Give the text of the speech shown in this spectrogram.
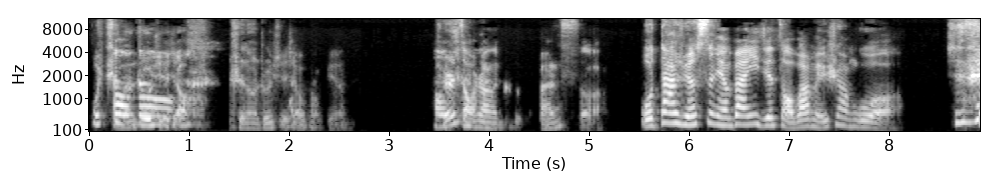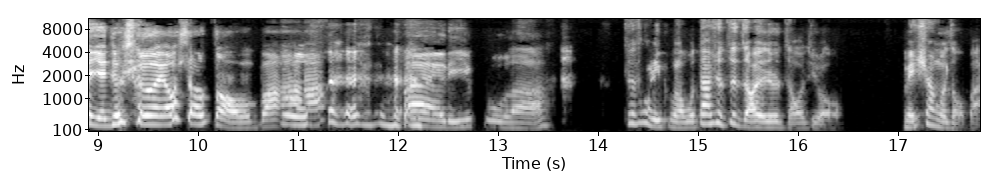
我只能住学校，只能住学校旁边，全是早上的课，烦死了。我大学四年半一节早八没上过，现在研究生了要上早八 太离谱了，真的太离谱了。我大学最早也就是早九，没上过早八。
